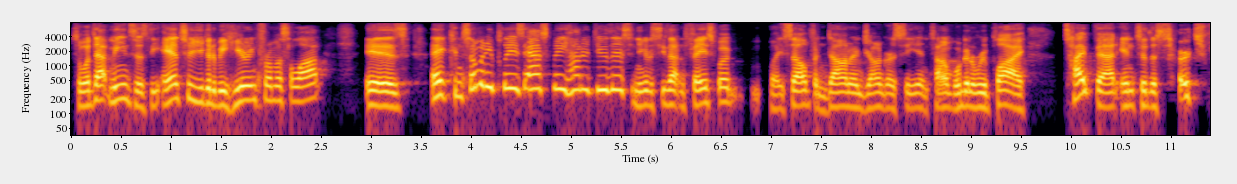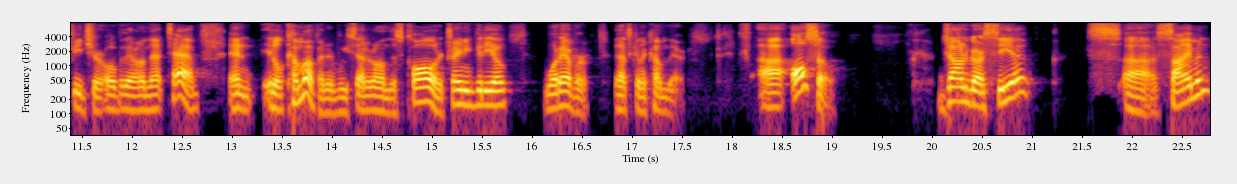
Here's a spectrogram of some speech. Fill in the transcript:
So what that means is the answer you're going to be hearing from us a lot is, hey, can somebody please ask me how to do this? And you're going to see that in Facebook. Myself and Donna and John Garcia and Tom, we're going to reply. Type that into the search feature over there on that tab, and it'll come up. And if we set it on this call or training video, whatever, that's going to come there. Uh, also, John Garcia, uh, Simon,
